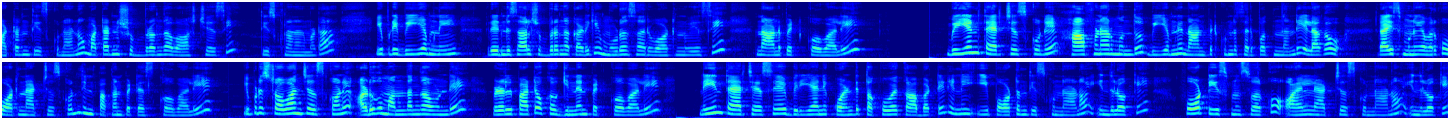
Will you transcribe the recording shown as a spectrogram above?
మటన్ తీసుకున్నాను. మటన్ని శుభ్రంగా వాష్ చేసి తీసుకున్నాను అనమాట ఇప్పుడు ఈ బియ్యంని రెండుసార్లు శుభ్రంగా కడిగి మూడోసారి వాటర్ని వేసి నానబెట్టుకోవాలి బియ్యాన్ని తయారు చేసుకుని హాఫ్ అన్ అవర్ ముందు బియ్యంని నానబెట్టుకుంటే సరిపోతుందండి. ఇలాగ రైస్ మునిగే వరకు వాటర్ని యాడ్ చేసుకొని దీన్ని పక్కన పెట్టేసుకోవాలి. ఇప్పుడు స్టవ్ ఆన్ చేసుకొని అడుగు మందంగా ఉండే వెడల్పాటి ఒక గిన్నెను పెట్టుకోవాలి. నేను తయారు చేసే బిర్యానీ క్వాంటిటీ తక్కువే కాబట్టి నేను ఈ పాటను తీసుకున్నాను. ఇందులోకి ఫోర్ టీ స్పూన్స్ వరకు ఆయిల్ని యాడ్ చేసుకున్నాను. ఇందులోకి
